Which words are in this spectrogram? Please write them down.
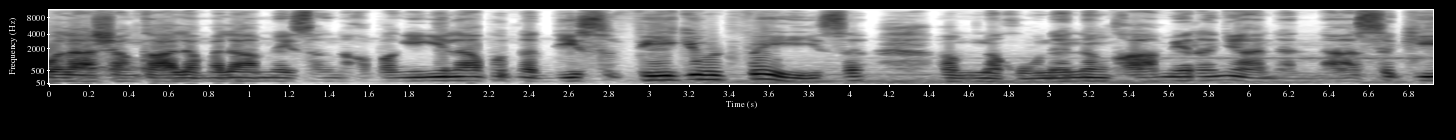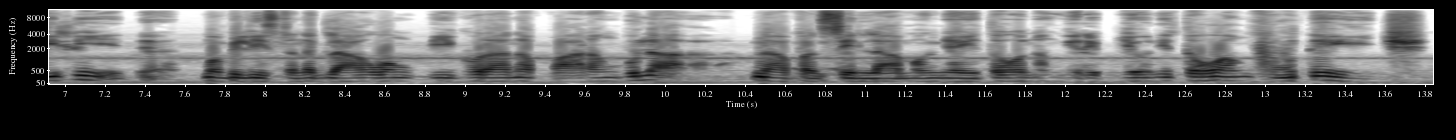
Wala siyang kaalam-alam na isang nakapangingilapot na disfigured face ang nakunan ng kamera niya na nasa gilid. Mabilis na naglaho ang figura na parang bula. Napansin lamang niya ito nang i-review nito ang footage.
